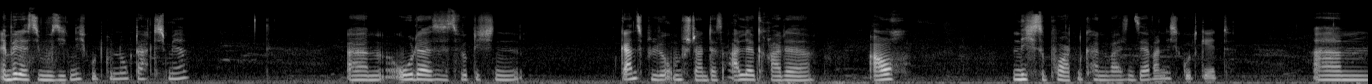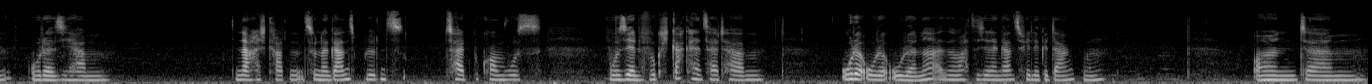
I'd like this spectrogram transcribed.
entweder ist die Musik nicht gut genug, dachte ich mir, ähm, oder es ist wirklich ein ganz blöder Umstand, dass alle gerade auch nicht supporten können, weil es ihnen selber nicht gut geht. Ähm, oder sie haben die Nachricht gerade zu einer ganz blöden Zeit bekommen, wo es, wo sie einfach wirklich gar keine Zeit haben. Oder, oder, oder, ne? Also macht sich ja dann ganz viele Gedanken. Und ähm,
